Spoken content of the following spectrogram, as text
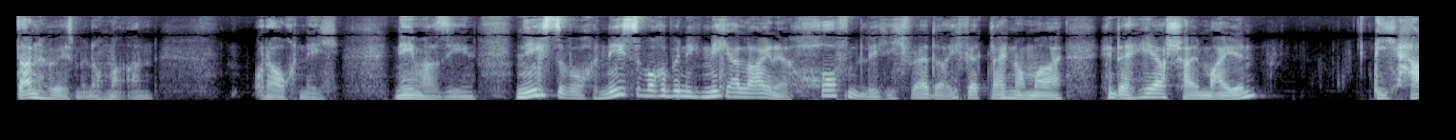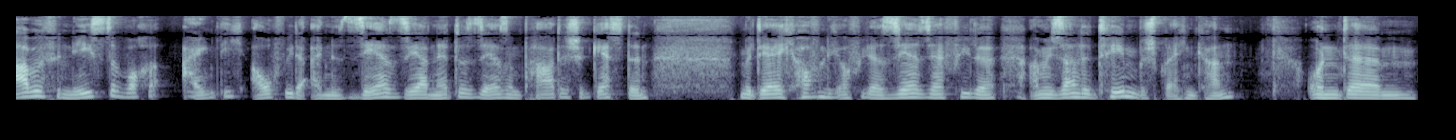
Dann höre ich es mir nochmal an. Oder auch nicht. Nee, mal sehen. Nächste Woche, nächste Woche bin ich nicht alleine. Hoffentlich. Ich werde, ich werde gleich nochmal hinterher schalmeien. Ich habe für nächste Woche eigentlich auch wieder eine sehr, sehr nette, sehr sympathische Gästin, mit der ich hoffentlich auch wieder sehr, sehr viele amüsante Themen besprechen kann. Und ähm,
